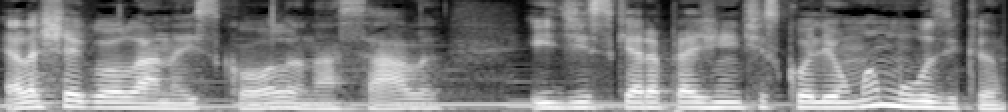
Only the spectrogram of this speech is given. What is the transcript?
Ela chegou lá na escola, na sala, e disse que era para a gente escolher uma música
